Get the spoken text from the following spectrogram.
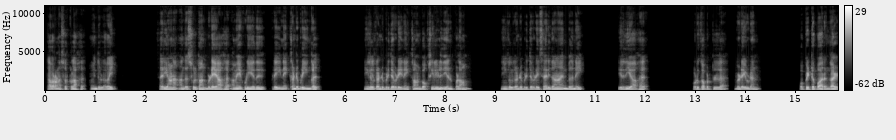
தவறான சொற்களாக அமைந்துள்ளவை. சரியான அந்த சொல்தான் விடையாக அமையக்கூடியது. விடையினை கண்டுபிடியுங்கள். நீங்கள் கண்டுபிடித்த விடையினை கமெண்ட் பாக்ஸில் எழுதி அனுப்பலாம். நீங்கள் கண்டுபிடித்த விடை சரிதானா என்பதனை இறுதியாக கொடுக்கப்பட்டுள்ள விடையுடன் ஒப்பிட்டு பாருங்கள்.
